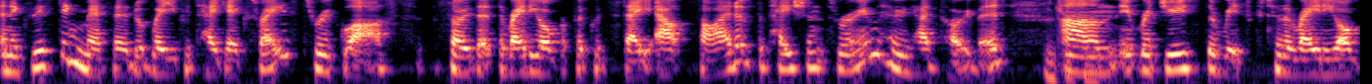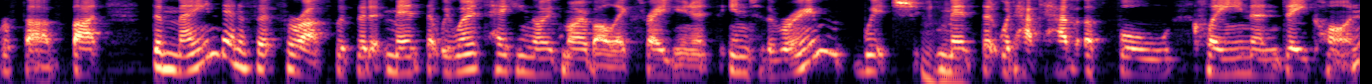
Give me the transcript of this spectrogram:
an existing method where you could take x rays through glass so that the radiographer could stay outside of the patient's room who had COVID. Um, it reduced the risk to the radiographer, but the main benefit for us was that it meant that we weren't taking those mobile x ray units into the room, which mm-hmm. meant that we'd have to have a full clean and decon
